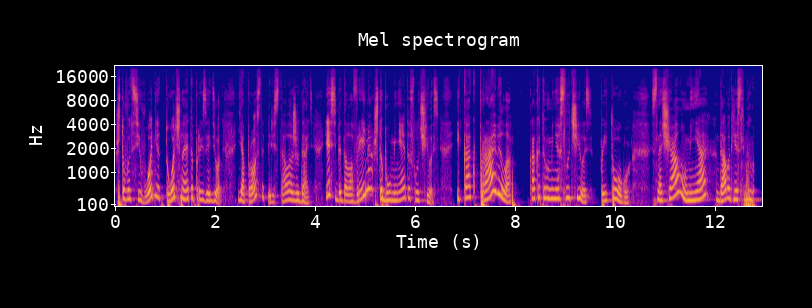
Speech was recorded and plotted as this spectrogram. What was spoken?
что вот сегодня точно это произойдет. Я просто перестала ожидать. Я себе дала время, чтобы у меня это случилось. И как правило, как это у меня случилось по итогу? Сначала у меня, да, вот если мы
